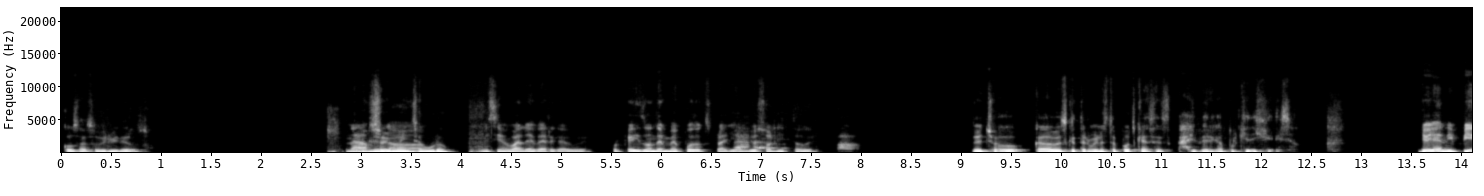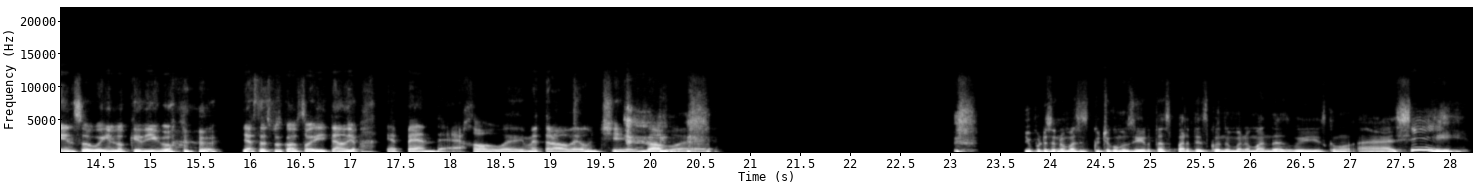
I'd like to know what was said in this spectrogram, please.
cosa subir videos. No, soy muy inseguro. A mí sí me vale verga, güey. Porque ahí es donde me puedo explayar yo solito, güey. De hecho, cada vez que termino este podcast es, ay, verga, ¿por qué dije eso? Yo ya ni pienso, güey, en lo que digo. ya hasta después cuando estoy editando, yo, qué pendejo, güey, me trabé un chingo, güey. Yo por eso nomás escucho como ciertas partes cuando me lo mandas, güey, y es como, ah, sí.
